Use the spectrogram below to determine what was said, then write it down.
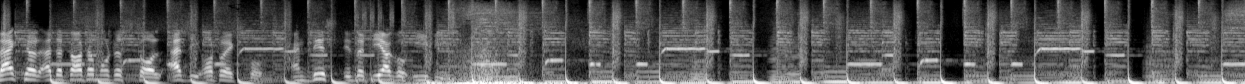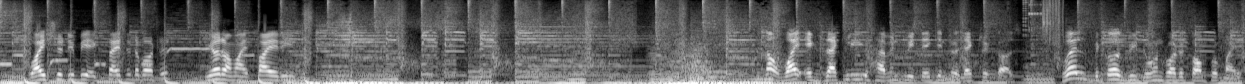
back here at the Tata Motors stall at the Auto Expo and this is the Tiago EV. Why should you be excited about it? Here are my 5 reasons. Now why exactly haven't we taken to electric cars? Well, because we don't want to compromise.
